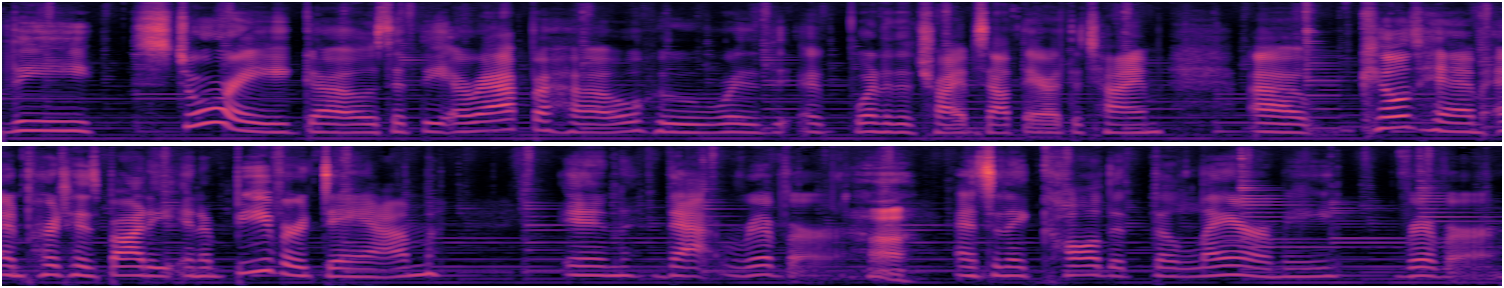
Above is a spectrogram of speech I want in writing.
the story goes that the arapaho who were the, uh, one of the tribes out there at the time uh, killed him and put his body in a beaver dam in that river Huh. and so they called it the Laramie River.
